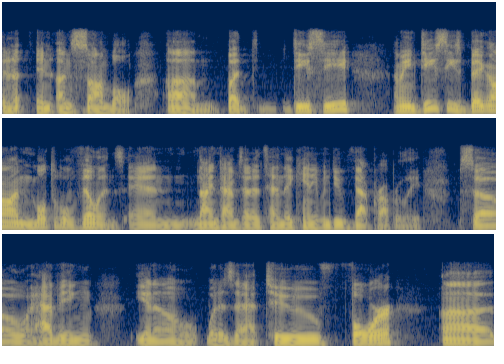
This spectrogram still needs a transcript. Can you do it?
an, an ensemble. Um, but DC, I mean, DC's big on multiple villains, and nine times out of ten, they can't even do that properly. So having, you know, what is that? Two, four, uh,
